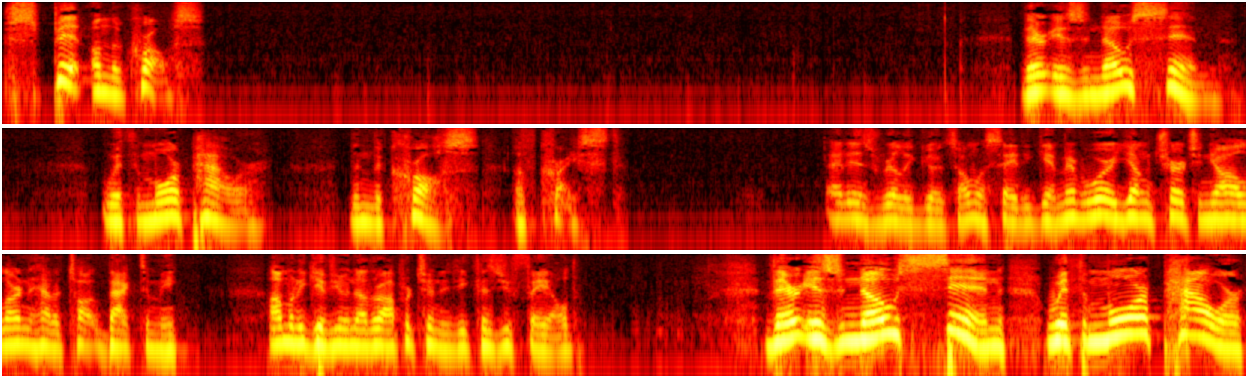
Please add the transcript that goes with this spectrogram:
spit on the cross. There is no sin with more power than the cross of Christ. That is really good. So I'm going to say it again. Remember, we're a young church and y'all learning how to talk back to me. I'm going to give you another opportunity because you failed. There is no sin with more power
